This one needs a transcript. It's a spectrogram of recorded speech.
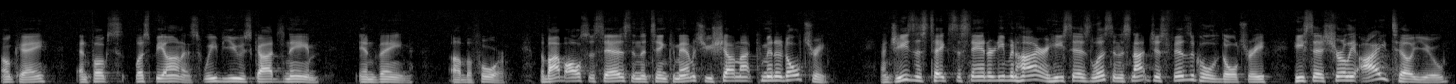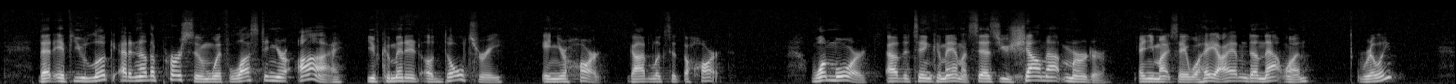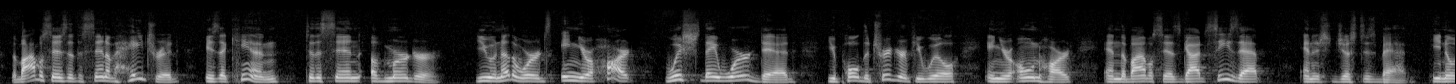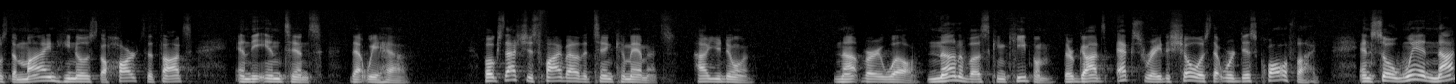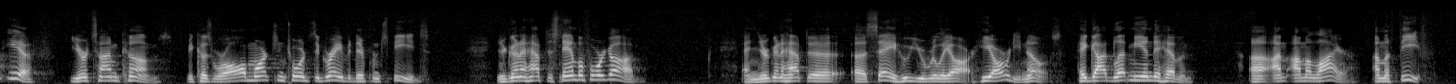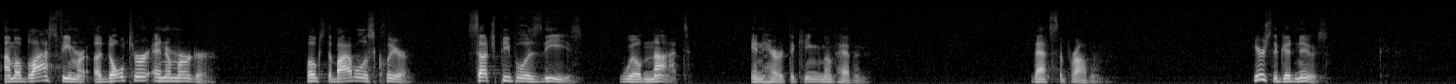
Okay? And folks, let's be honest, we've used God's name in vain uh, before. The Bible also says in the Ten Commandments, you shall not commit adultery. And Jesus takes the standard even higher. He says, listen, it's not just physical adultery. He says, surely I tell you that if you look at another person with lust in your eye, you've committed adultery in your heart. God looks at the heart. One more out of the Ten Commandments says, You shall not murder. And you might say, well, hey, I haven't done that one. Really? The Bible says that the sin of hatred is akin to the sin of murder. You, in other words, in your heart, wish they were dead. You pulled the trigger, if you will, in your own heart. And the Bible says God sees that, and it's just as bad. He knows the mind, He knows the hearts, the thoughts, and the intents that we have. Folks, that's just five out of the Ten Commandments. How are you doing? Not very well. None of us can keep them. They're God's x ray to show us that we're disqualified. And so, when, not if, your time comes, because we're all marching towards the grave at different speeds, you're going to have to stand before God. And you're going to have to uh, say who you really are. He already knows. Hey, God, let me into heaven. Uh, I'm, I'm a liar. I'm a thief. I'm a blasphemer, adulterer, and a murderer. Folks, the Bible is clear. Such people as these will not inherit the kingdom of heaven. That's the problem. Here's the good news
